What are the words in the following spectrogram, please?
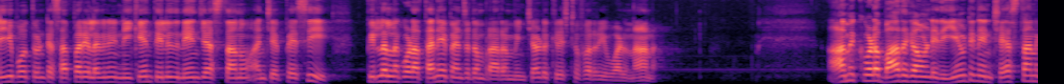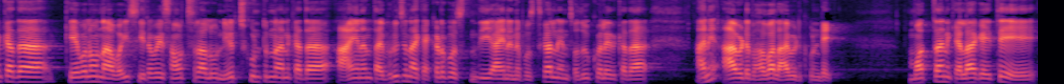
చేయబోతుంటే సపరీలు అవి నీకేం తెలియదు నేను చేస్తాను అని చెప్పేసి పిల్లల్ని కూడా తనే పెంచడం ప్రారంభించాడు క్రిస్టఫర్ వాళ్ళ నాన్న. ఆమెకు కూడా బాధగా ఉండేది ఏమిటి నేను చేస్తాను కదా? కేవలం నా వయసు ఇరవై సంవత్సరాలు నేర్చుకుంటున్నాను కదా? ఆయనంత అభిరుచి నాకు ఎక్కడికి వస్తుంది? ఆయన పుస్తకాలు నేను చదువుకోలేదు కదా? అని ఆవిడ భావాలు ఆవిడకు ఉండే మొత్తానికి ఎలాగైతే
